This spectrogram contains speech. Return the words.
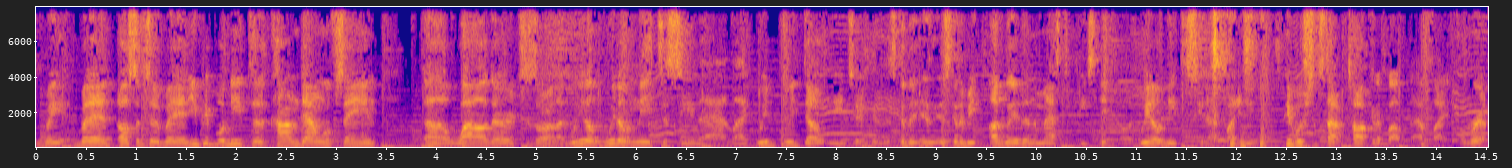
But, but also too, man, you people need to calm down with saying uh, Wilder and Chisora. Like we don't we don't need to see that. Like we we don't need to because it's gonna it's gonna be uglier than the masterpiece deal. Like we don't need to see that fight. people should stop talking about that fight for real.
